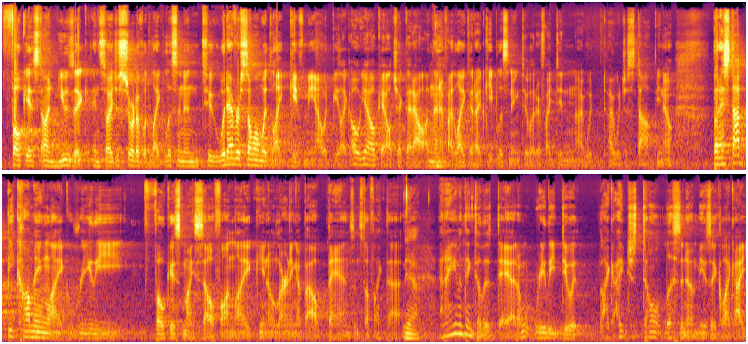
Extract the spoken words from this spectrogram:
focused on music, and so I just sort of would like listen into whatever someone would like give me. I would be like, oh yeah, okay, I'll check that out. And then if I liked it, I'd keep listening to it. If I didn't, I would I would just stop. You know. But I stopped becoming like really focused myself on like you know learning about bands and stuff like that. Yeah. And I even think till this day I don't really do it like I just don't listen to music like I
